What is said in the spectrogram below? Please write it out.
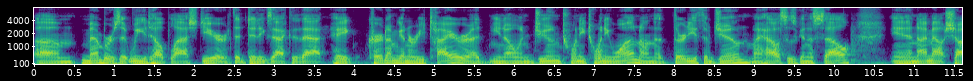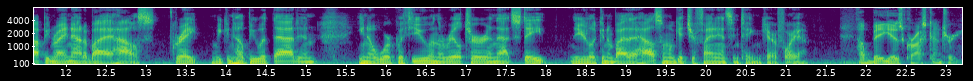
um, members that we had helped last year that did exactly that. Hey, Kurt, I'm going to retire. At, you know, in June 2021, on the 30th of June, my house is going to sell, and I'm out shopping right now to buy a house. Great, we can help you with that, and you know, work with you and the realtor in that state that you're looking to buy that house, and we'll get your financing taken care of for you. How big is cross country?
